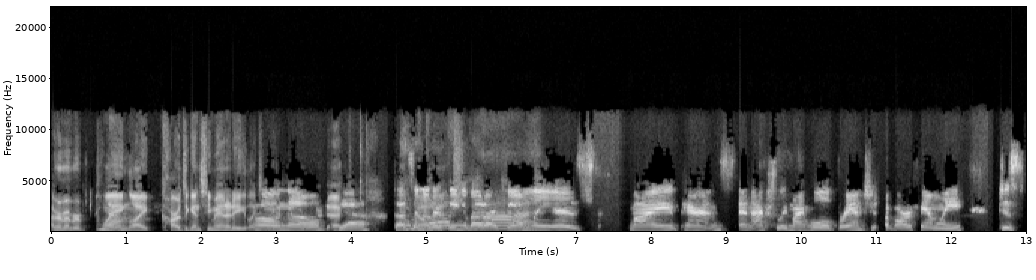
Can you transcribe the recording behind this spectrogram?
I remember playing like Cards Against Humanity. Like oh no, yeah, that's Oh another gosh, thing about yeah. our family is my parents and actually my whole branch of our family just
